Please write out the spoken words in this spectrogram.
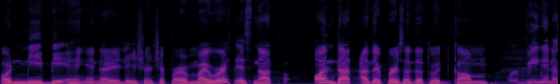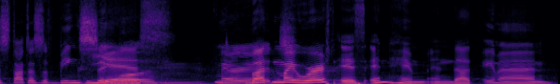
on me being in a relationship or my worth is not on that other person that would come. Or being in a status of being single, Yes. Mm. marriage. But my worth is in Him and that Amen.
